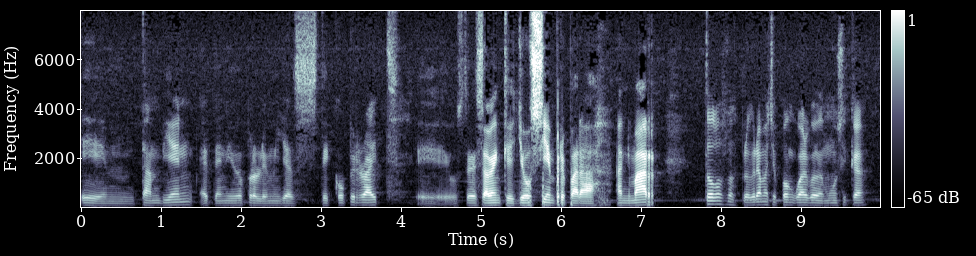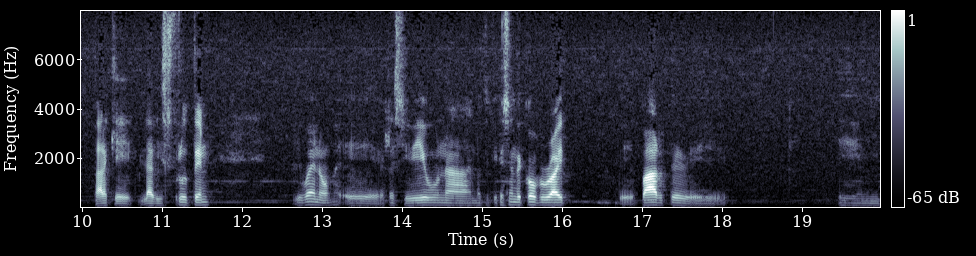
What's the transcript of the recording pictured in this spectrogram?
Em, también he tenido problemillas de copyright. Eh, ustedes saben que yo siempre para animar todos los programas yo pongo algo de música para que la disfruten. Y bueno, eh, recibí una notificación de copyright de parte de em,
